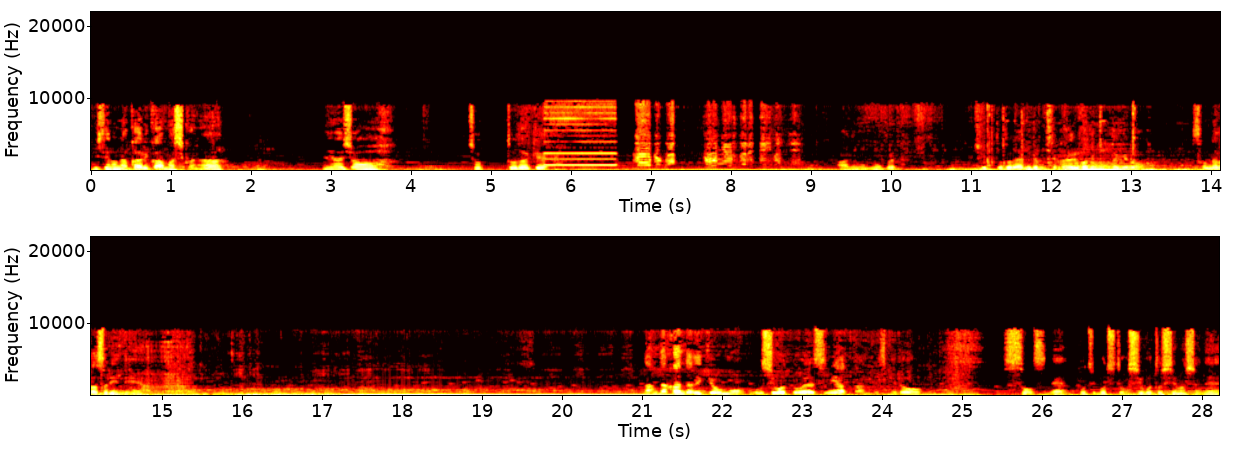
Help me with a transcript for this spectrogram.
店の中よりかはマシかな。よいしょ。ちょっとだけ。あ、でももうこれ、ちょっとドライブでもして帰るかと思ったけど、そんなガソリンねえや。なんだかんだで今日もお仕事お休みやったんですけど、そうですね、ぼちぼちと仕事してましたね。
